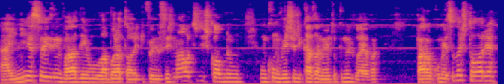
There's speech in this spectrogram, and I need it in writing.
Aí nisso eles invadem o laboratório que fez esse esmalte e descobrem um, um convite de casamento que nos leva para o começo da história,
